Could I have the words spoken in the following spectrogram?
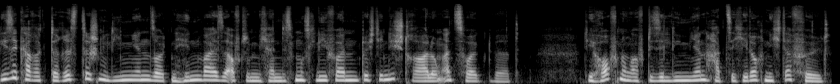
Diese charakteristischen Linien sollten Hinweise auf den Mechanismus liefern, durch den die Strahlung erzeugt wird. Die Hoffnung auf diese Linien hat sich jedoch nicht erfüllt.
